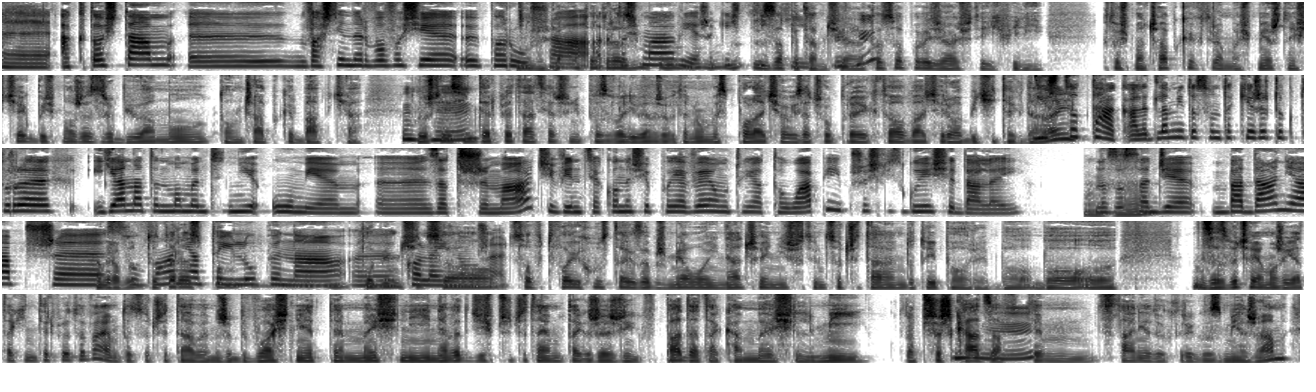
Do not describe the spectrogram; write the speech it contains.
E, a ktoś tam y, właśnie nerwowo się porusza, no, a ktoś ma, wiesz, jakieś tiki. Zapytam cię, mhm. ale to co powiedziałaś w tej chwili, ktoś ma czapkę, która ma śmieszny ściek, być może zrobiła mu tą czapkę babcia. To już nie jest mhm. interpretacja, czyli pozwoliłem, żeby ten umysł poleciał i zaczął projektować, robić i tak dalej. Jest to tak, ale dla mnie to są takie rzeczy, których ja na ten moment nie umiem e, zatrzymać, więc jak one się pojawiają, to ja to łapię i prześlizguję się dalej. Na mhm. zasadzie badania, przesuwania Dobra, tej lupy na e, kolejną ci, co, rzecz. Co w Twoich ustach zabrzmiało inaczej niż w tym, co czytałem do tej pory, bo, bo Zazwyczaj może ja tak interpretowałem to, co czytałem, żeby właśnie te myśli, nawet gdzieś przeczytałem tak, że jeżeli wpada taka myśl mi, która przeszkadza Mhm. w tym stanie, do którego zmierzam,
